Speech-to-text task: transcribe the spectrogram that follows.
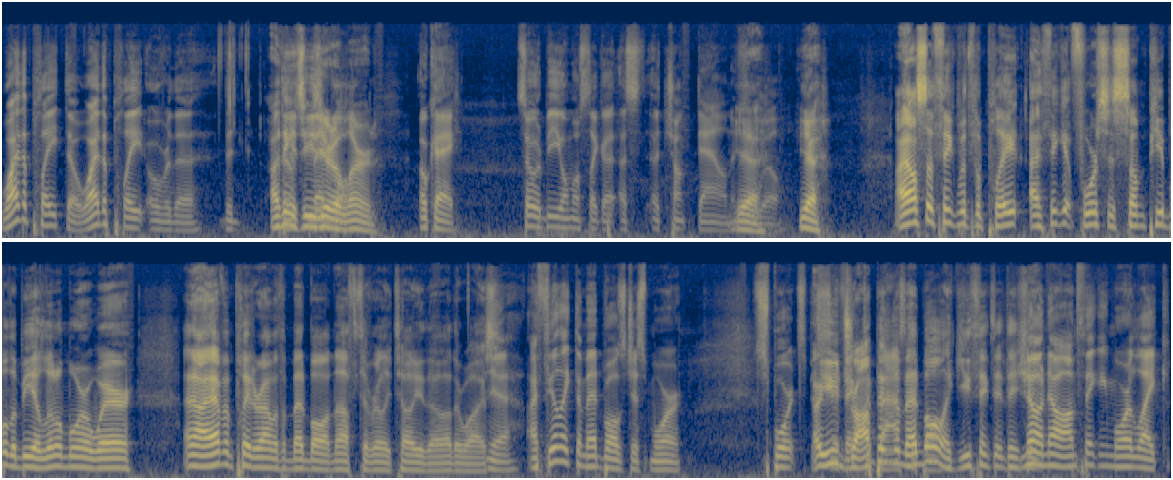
Why the plate though? Why the plate over the the? I think The it's easier to ball. learn. Okay, so it would be almost like a a chunk down, if Yeah. you will. Yeah, I also think with the plate, I think it forces some people to be a little more aware. And I haven't played around with a med ball enough to really tell you though. Otherwise, Yeah, I feel like the med ball is just more sports. Are you dropping the med ball? Like you think that they should? no, no, I'm thinking more like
